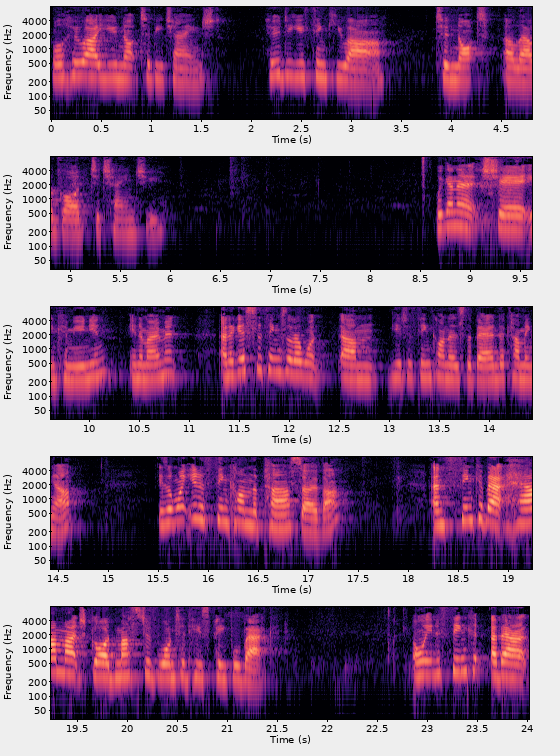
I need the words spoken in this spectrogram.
Well, who are you not to be changed? Who do you think you are to not allow God to change you? We're going to share in communion in a moment. And I guess the things that I want um, you to think on as the band are coming up is I want you to think on the Passover and think about how much God must have wanted his people back. I want you to think about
